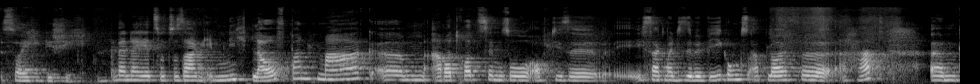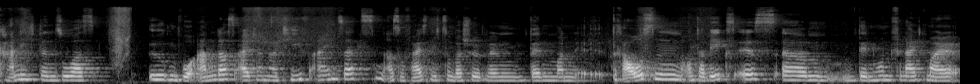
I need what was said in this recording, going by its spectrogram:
solche Geschichten. Wenn er jetzt sozusagen eben nicht Laufband mag, ähm, aber trotzdem so auch diese, ich sag mal, diese Bewegungsabläufe hat, ähm, kann ich denn sowas irgendwo anders alternativ einsetzen? Also weiß nicht, zum Beispiel, wenn, wenn man draußen unterwegs ist, ähm, den Hund vielleicht mal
